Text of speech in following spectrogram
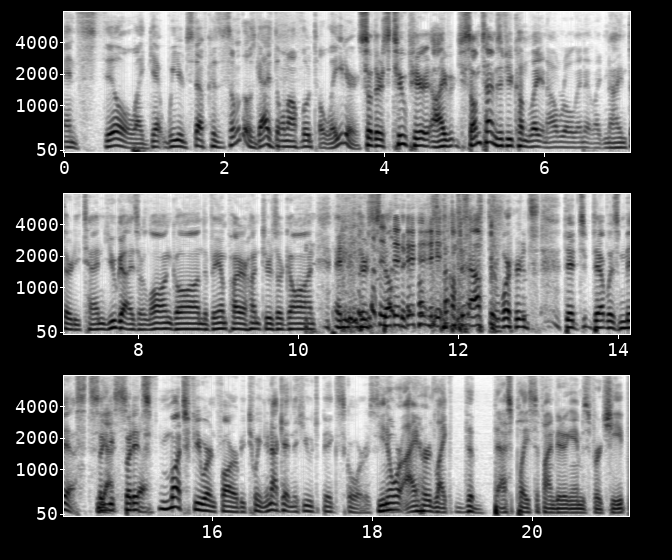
and still like get weird stuff because some of those guys don't offload till later. So there's two period. I sometimes if you come late and I'll roll in at like 9 30, 10, you guys are long gone. The vampire hunters are gone, and there's stuff that comes out afterwards that that was missed. So, Yes. you, but it's much fewer and far between. You're not getting the huge big scores. You know where I heard like the best place to find video games for cheap?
